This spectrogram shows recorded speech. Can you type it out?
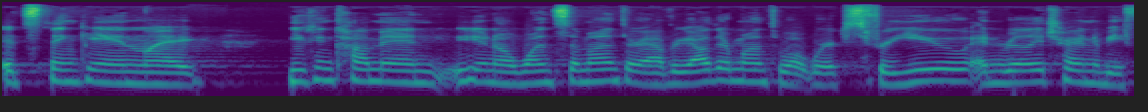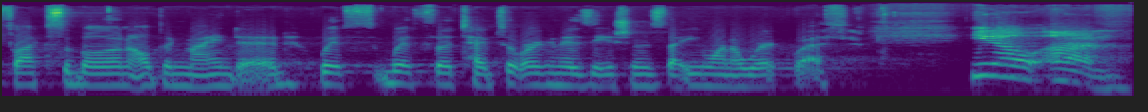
It's thinking like you can come in, you know, once a month or every other month, what works for you, and really trying to be flexible and open-minded with with the types of organizations that you want to work with. You know, um,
